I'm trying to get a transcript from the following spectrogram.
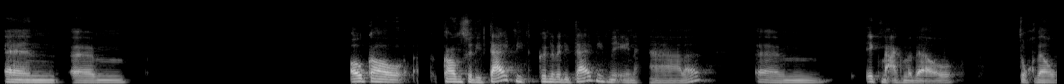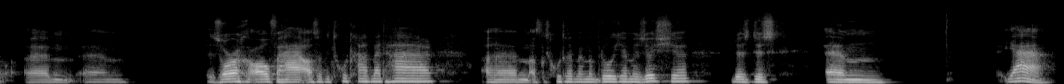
En um, ook al kan ze die tijd niet, kunnen we die tijd niet meer inhalen, um, ik maak me wel toch wel um, zorgen over haar als het niet goed gaat met haar, als het goed gaat met mijn broertje en mijn zusje. Dus, dus ja,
